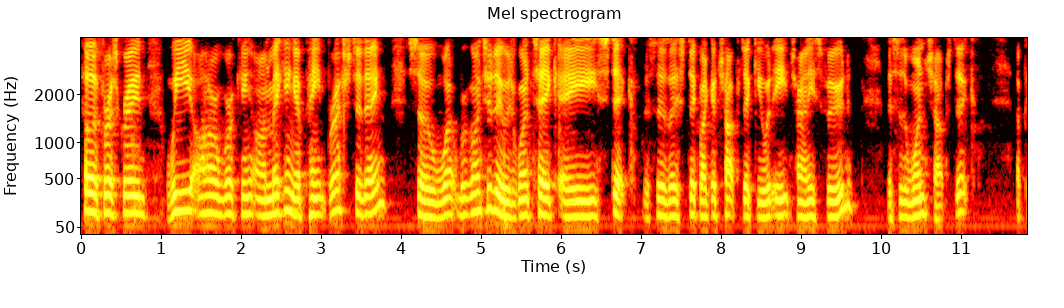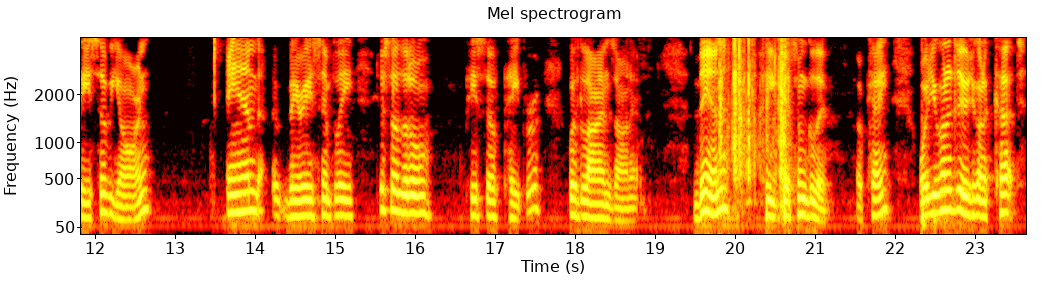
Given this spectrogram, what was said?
Hello, first grade. We are working on making a paintbrush today. So what we're going to do is we're going to take a stick. This is a stick like a chopstick you would eat Chinese food. This is one chopstick, a piece of yarn, and very simply, just a little piece of paper with lines on it. Then you get some glue. Okay. What you're going to do is you're going to cut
